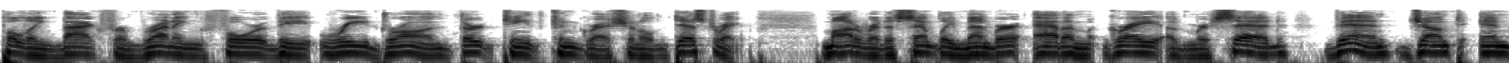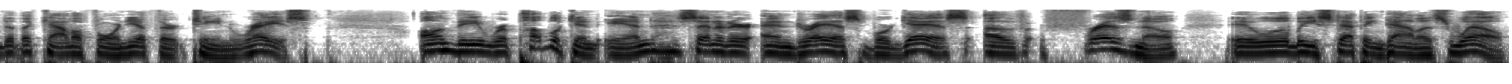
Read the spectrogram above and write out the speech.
pulling back from running for the redrawn 13th congressional district. Moderate Assembly member Adam Gray of Merced then jumped into the California 13 race. On the Republican end, Senator Andreas Borgeas of Fresno will be stepping down as well.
